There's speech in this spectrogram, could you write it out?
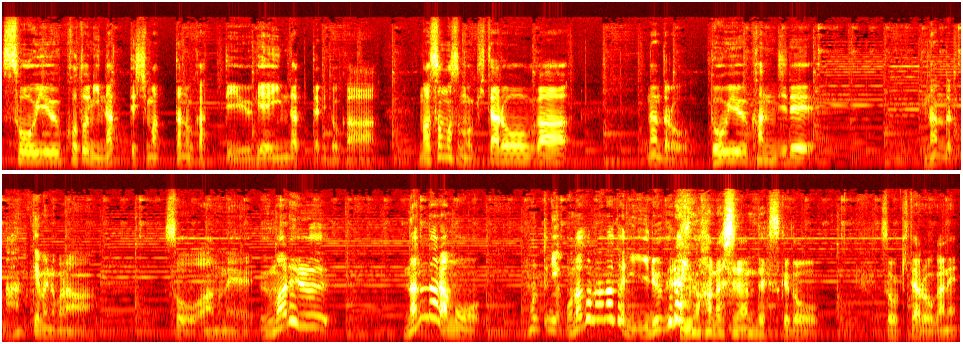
そういうことになってしまったのかっていう原因だったりとか、まあ、そもそも鬼太郎がなんだろうどういう感じでなんだなんて言えばいいのかな。そうあのね生まれるなんならもう本当にお腹の中にいるぐらいの話なんですけどそう鬼太郎がね。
